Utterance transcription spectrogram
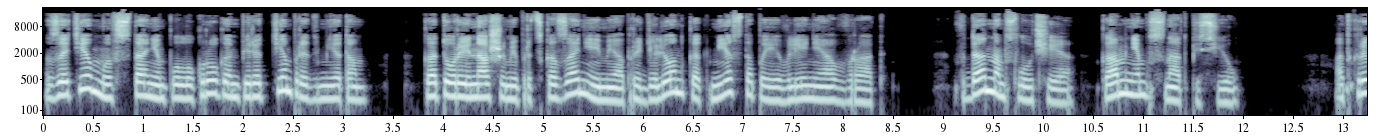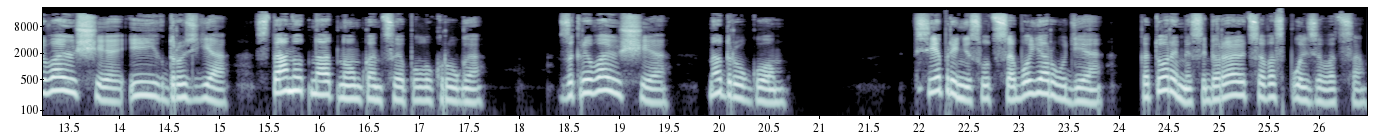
Затем мы встанем полукругом перед тем предметом, который нашими предсказаниями определен как место появления врат. В данном случае камнем с надписью Открывающие и их друзья станут на одном конце полукруга, закрывающие — на другом. Все принесут с собой орудия, которыми собираются воспользоваться.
